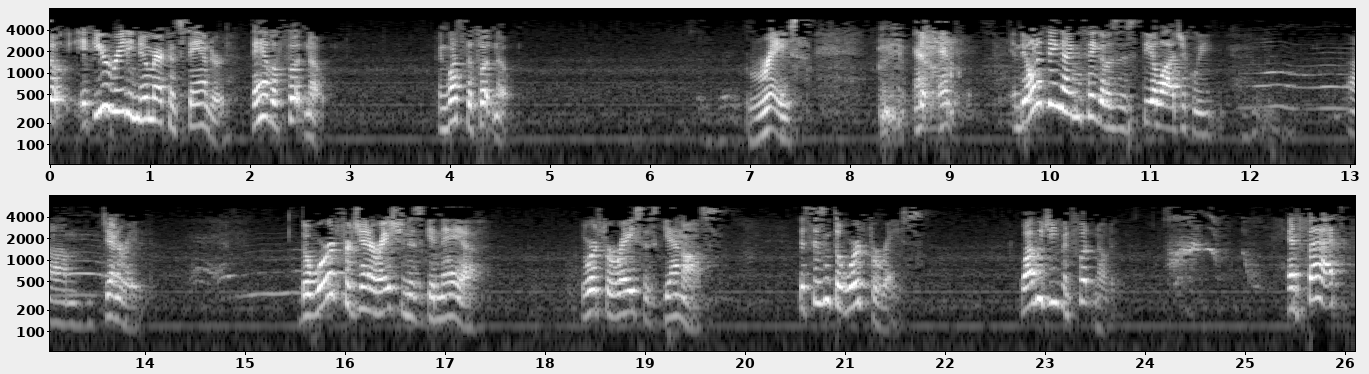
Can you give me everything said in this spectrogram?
so if you're reading New American Standard, they have a footnote. And what's the footnote? Race. And, and, and the only thing I can think of is, is theologically um, generated. The word for generation is genea. The word for race is genos. This isn't the word for race. Why would you even footnote it? In fact,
